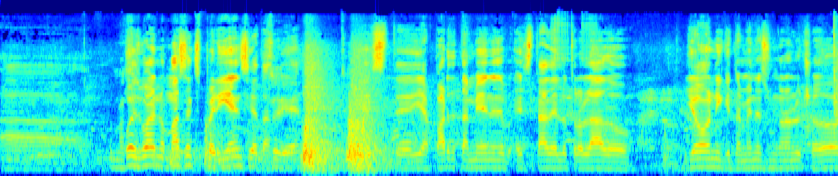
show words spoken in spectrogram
ah, Más pues bueno, más experiencia también. Este, y aparte también está del otro lado Johnny, que también es un gran luchador,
